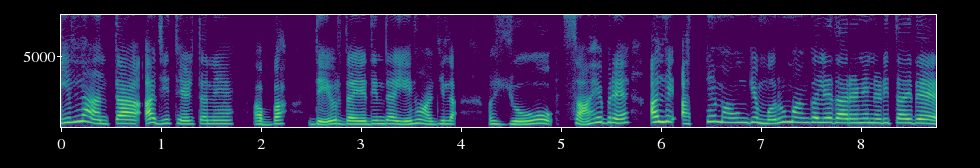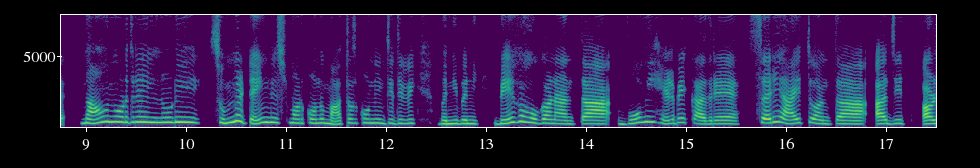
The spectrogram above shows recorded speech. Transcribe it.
ಇಲ್ಲ ಅಂತ ಅಜಿತ್ ಹೇಳ್ತಾನೆ. ಅಬ್ಬಾ, ದೇವ್ರ ದಯದಿಂದ ಏನೂ ಆಗಿಲ್ಲ. ಅಯ್ಯೋ, ಸಾಹೇಬ್ರೆ, ಅಲ್ಲಿ ಅತ್ತೆ ಮಾವಂಗೆ ಮರು ಮಾಂಗಲ್ಯ ಧಾರಣೆ ನಡೀತಾ ಇದೆ. ನಾವು ನೋಡಿದ್ರೆ ಇಲ್ಲಿ ನೋಡಿ ಸುಮ್ನೆ ಟೈಮ್ ವೇಸ್ಟ್ ಮಾಡ್ಕೊಂಡು ಮಾತಾಡ್ಕೊಂಡು ನಿಂತಿದೀವಿ ಬನ್ನಿ ಬನ್ನಿ, ಬೇಗ ಹೋಗೋಣ ಅಂತ ಭೂಮಿ ಹೇಳ್ಬೇಕಾದ್ರೆ ಸರಿ ಆಯ್ತು ಅಂತ ಅಜಿತ್ ಅವಳ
